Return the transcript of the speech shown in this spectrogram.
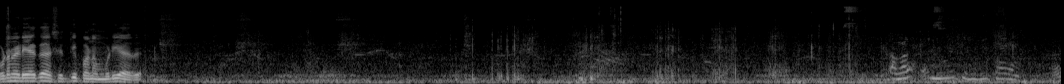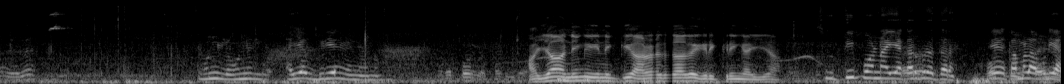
உடனடியாக சித்தி பண்ண முடியாது. ஐயா நீங்கள் இன்னைக்கு அழகாக இருக்கிறீங்க ஐயா. சுற்றி போன ஐயா கருப்புரை தரேன். ஏ கமலா அப்படியா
